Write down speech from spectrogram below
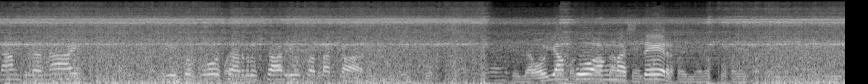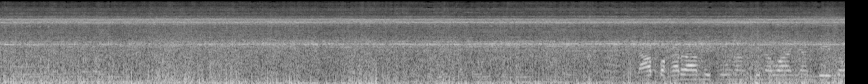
ng granite dito po sa Rosario, Batangas. O, yan po ang master. Meron po kayong patay. Napakarami po ng ginawa niyan dito.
